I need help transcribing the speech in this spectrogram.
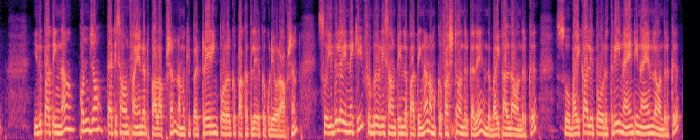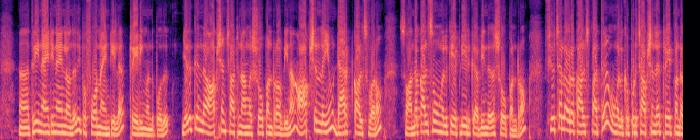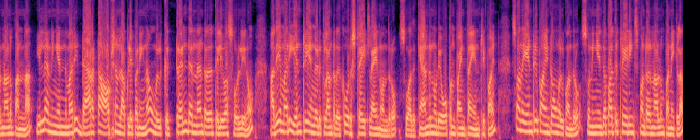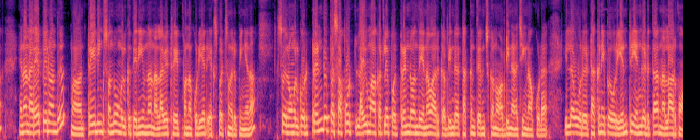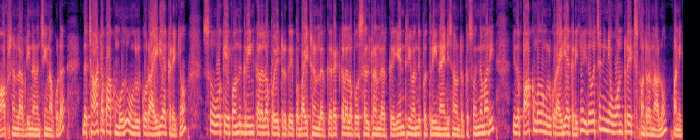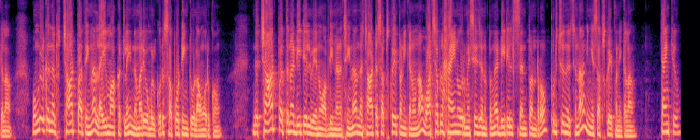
இது பார்த்தீங்கன்னா கொஞ்சம் thirty seven five hundred call option நமக்கு இப்போ ட்ரேடிங் போகிறதுக்கு பக்கத்தில் இருக்கக்கூடிய ஒரு ஆப்ஷன் ஸோ இதில் இன்றைக்கி ஃபிப்ரவரி செவன்டீனில் பார்த்தீங்கன்னா நமக்கு ஃபஸ்ட்டு வந்திருக்கதே இந்த பைக்கால் தான் வந்திருக்கு. ஸோ பைக்கால் இப்போ ஒரு த்ரீ நைன்ட்டி நைனில் வந்திருக்கு. த்ரீ நைன்ட்டி நைனில் வந்தது இப்போ ஃபோர் நைன்ட்டியில் ட்ரேடிங் வந்து போகுது. எதுக்கு இந்த ஆப்ஷன் சார்ட் நாங்கள் ஷோ பண்ணுறோம் அப்படின்னா ஆப்ஷன்லையும் டேரக்ட் கால்ஸ் வரும். ஸோ அந்த கால்ஸும் உங்களுக்கு எப்படி இருக்குது அப்படின்றத ஷோ பண்ணுறோம் ஃப்யூச்சரில் வர கால்ஸ் பார்த்து உங்களுக்கு பிடிச்ச ஆப்ஷனில் ட்ரேட் பண்ணுறதுனாலும் பண்ணலாம். இல்லை நீங்கள் இந்த மாதிரி டேரெக்டாக ஆப்ஷனில் அப்ளை பண்ணிங்கன்னா உங்களுக்கு ட்ரெண்ட் என்னன்றதை தெளிவாக சொல்லிடும் அதே மாதிரி என்ட்ரி எங்கே எடுக்கலான்றதுக்கு ஒரு ஸ்ட்ரைட் லைன் வந்துடும் ஸோ அது கேண்டலினுடைய ஓப்பன் பாயிண்ட் தான் என்ட்ரி பாயிண்ட் ஸோ அந்த என்ட்ரி பாயிண்ட்டும் உங்களுக்கு வந்துடும் ஸோ நீங்கள் இந்த பார்த்து ட்ரேடிங்ஸ் பண்ணுறதுனாலும் பண்ணிக்கலாம். ஏன்னா நிறைய பேர் வந்து ட்ரேடிங்ஸ் வந்து உங்களுக்கு தெரியும் தான் நல்லாவே ட்ரேட் பண்ணக்கூடிய எக்ஸ்பர்ட்ஸும் இருப்பீங்க தான். ஸோ இதில் உங்களுக்கு ஒரு ட்ரெண்ட் இப்போ சப்போர்ட் லைவ் மார்க்கெட்டில் இப்போ ட்ரெண்ட் வந்து என்னவா இருக்குது அப்படின்ற டக்குன்னு தெரிஞ்சுக்கணும் அப்படின்னு நினச்சிங்கன்னா கூட இல்லை ஒரு டக்குன்னு இப்போ ஒரு என்ட்ரி எங்கே எடுத்தால் நல்லாயிருக்கும் ஆப்ஷனில் அப்படின்னு நினச்சிங்கன்னா கூட இந்த சார்ட்டை பார்க்கும்போது உங்களுக்கு ஒரு ஐடியா கிடைக்கும். ஸோ ஓகே இப்போ வந்து க்ரீன் கலரில் போயிட்டுருக்கு இப்போ பை ட்ரெண்டில் இருக்குது ரெட் கலரில் இப்போ செல் ட்ரெண்டில் இருக்குது என்ட்ரி வந்து இப்போ த்ரீ நைன்டி செவன் இருக்குது ஸோ இந்த மாதிரி இதை பார்க்கும்போது உங்களுக்கு ஒரு ஐடியா கிடைக்கும். இதை வச்சு நீங்கள் ஓன் ட்ரேட்ஸ் பண்ணுறனாலும் பண்ணிக்கலாம். உங்களுக்கு இந்த சார்ட் பார்த்தீங்கன்னா லைவ் மார்க்கெட்லேயும் இந்த மாதிரி உங்களுக்கு ஒரு சப்போர்ட்டிங் டூலாகவும் இருக்கும். இந்த சார்ட் பற்றின டீட்டெயில் வேணும் அப்படின்னு நினச்சிங்கன்னா அந்த சார்ட்டை சப்ஸ்கிரைப் பண்ணிக்கணும்னா வாட்ஸ்அப்பில் ஹைன்னு ஒரு மெசேஜ் அனுப்புங்க. டீட்டெயில்ஸ் சென்ட் பண்ணுறோம் பிடிச்சிருந்துச்சுன்னா நீங்கள் சப்ஸ்கிரைப் பண்ணிக்கலாம். தேங்க்யூ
